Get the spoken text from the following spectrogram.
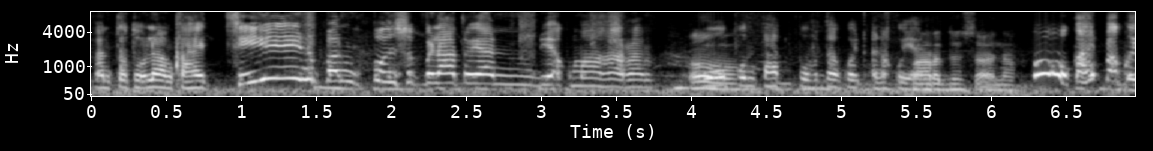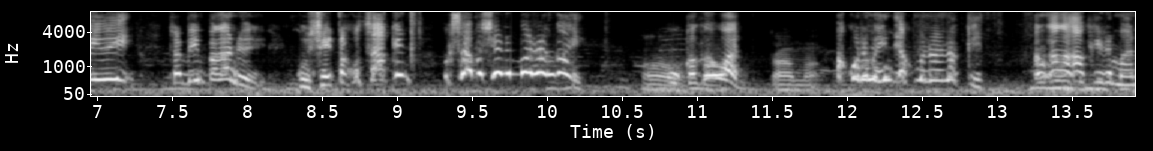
ang totoo lang, kahit sino pang punso pilato yan, hindi ako maharang. Oo. Pupunta at pupunta ko anak ko yan. Para dun sa anak. Oo, kahit pa ako iwi. Sabihin pa eh, kung siya'y takot sa akin, magsama siya ng barangay. Oo. O kagawad. Tama. Ako naman hindi ako mananakit. Ang ang akin naman,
